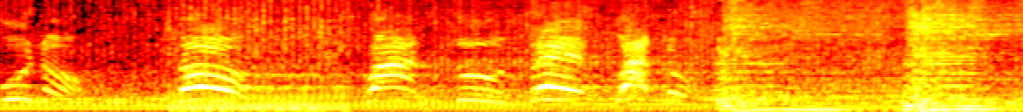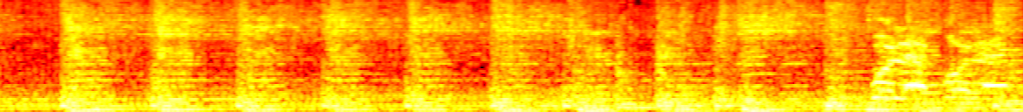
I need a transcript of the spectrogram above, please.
Uno, dos, one, two, tres, cuatro. ¡Pule, pule!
